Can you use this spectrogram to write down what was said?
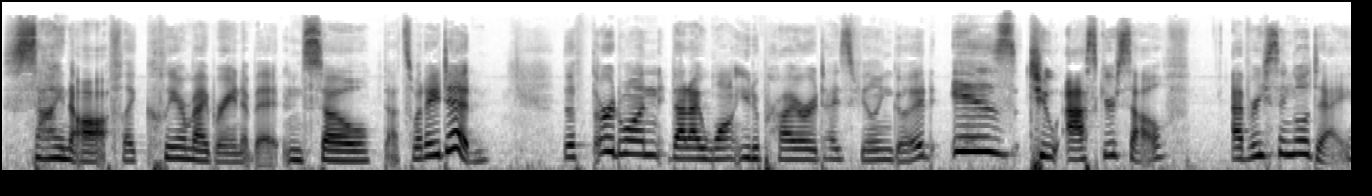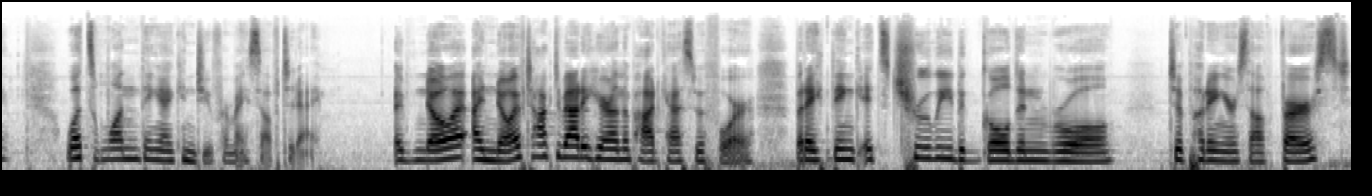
sign off like clear my brain a bit and so that's what I did. The third one that I want you to prioritize feeling good is to ask yourself every single day, what's one thing I can do for myself today? I know I know I've talked about it here on the podcast before, but I think it's truly the golden rule to putting yourself first,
